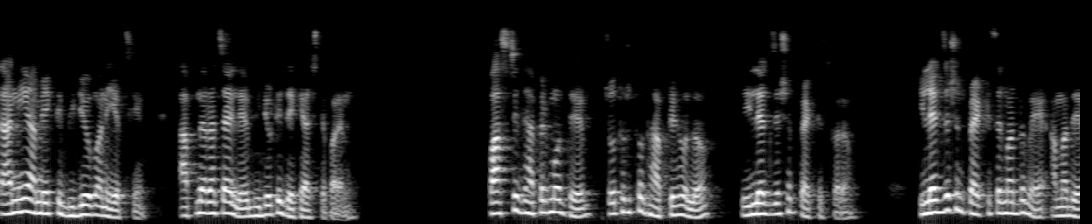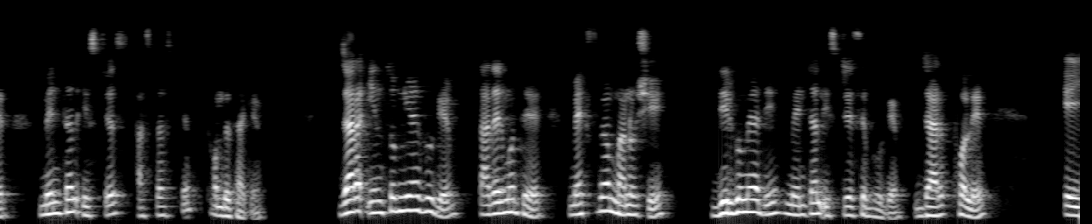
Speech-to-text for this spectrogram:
তা নিয়ে আমি একটি ভিডিও বানিয়েছি। আপনারা চাইলে ভিডিওটি দেখে আসতে পারেন। পাঁচটি ধাপের মধ্যে চতুর্থ ধাপটি হলো রিল্যাক্সেশন প্র্যাকটিস করা। রিল্যাক্সেশন প্র্যাকটিসের মাধ্যমে আমাদের মেন্টাল স্ট্রেস আস্তে, আস্তে কমতে থাকে। যারা ইনসোমনিয়ায় ভোগে তাদের মধ্যে ম্যাক্সিমাম মানুষই দীর্ঘমেয়াদী মেন্টাল স্ট্রেসে ভোগে। যার ফলে এই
